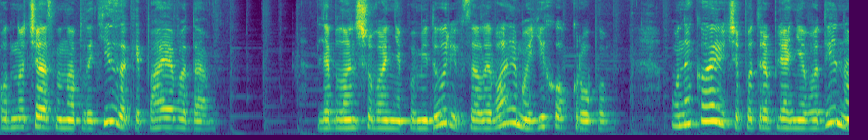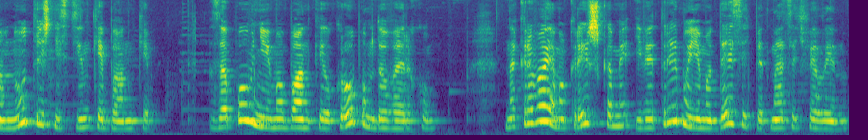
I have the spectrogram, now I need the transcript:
Одночасно на плиті закипає вода. Для бланшування помідорів заливаємо їх окропом, уникаючи потрапляння води на внутрішні стінки банки. Заповнюємо банки окропом доверху. Накриваємо кришками і витримуємо 10-15 хвилин.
